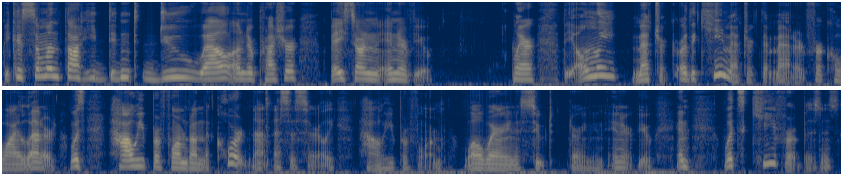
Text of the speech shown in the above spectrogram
because someone thought he didn't do well under pressure based on an interview where the only metric or the key metric that mattered for Kawhi Leonard was how he performed on the court, not necessarily how he performed while wearing a suit during an interview. And what's key for a business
